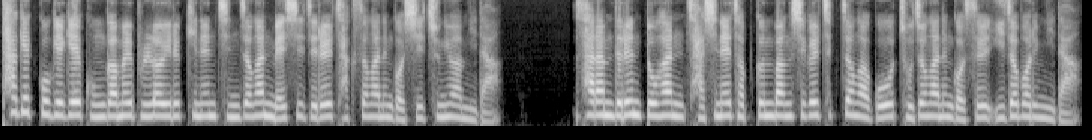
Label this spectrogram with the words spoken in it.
타겟 고객의 공감을 불러일으키는 진정한 메시지를 작성하는 것이 중요합니다. 사람들은 또한 자신의 접근 방식을 측정하고 조정하는 것을 잊어버립니다.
